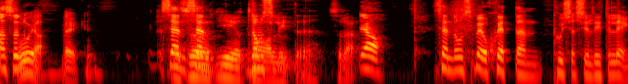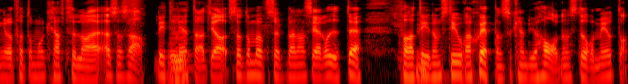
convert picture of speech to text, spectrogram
alltså, Oh ja, verkligen. sen, alltså sen, ge och ta de, lite sådär. ja. Sen de små skeppen pushas ju lite längre för att de har kraftfullare, alltså så här, lite lättare att göra. Så att de har försökt balansera ut det. För att i de stora skeppen så kan du ju ha den större motorn.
